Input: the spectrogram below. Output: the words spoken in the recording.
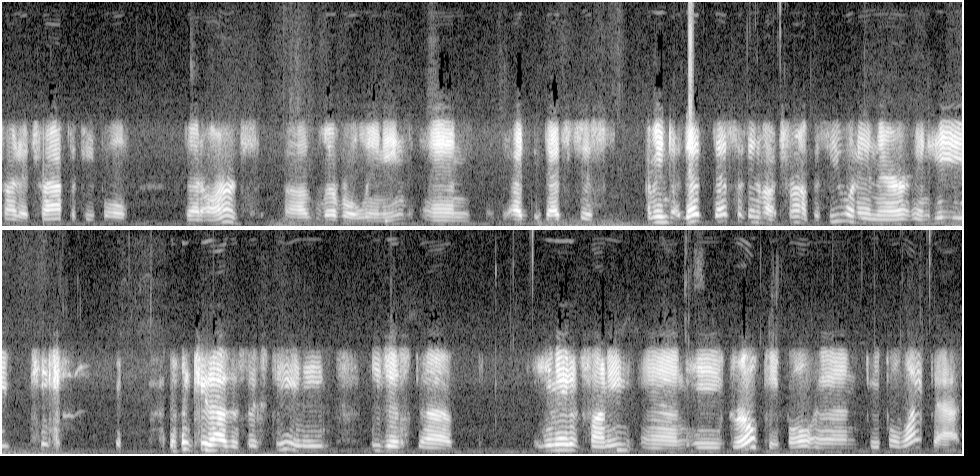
try to trap the people that aren't uh, liberal leaning, and I, that's just. I mean, that that's the thing about Trump is he went in there and he, he in 2016 he he just uh, he made it funny and he grilled people and people liked that.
